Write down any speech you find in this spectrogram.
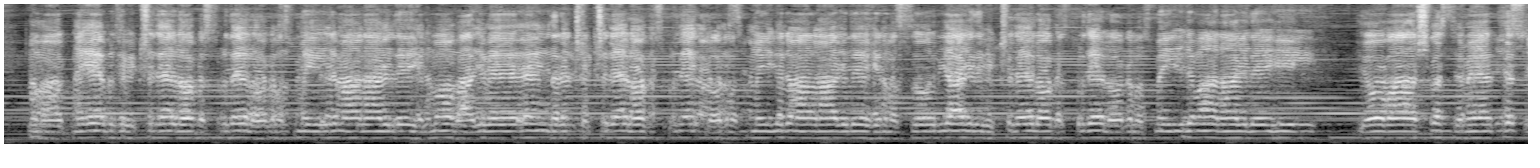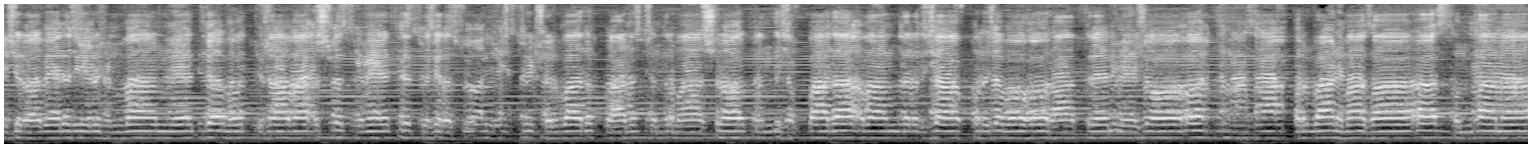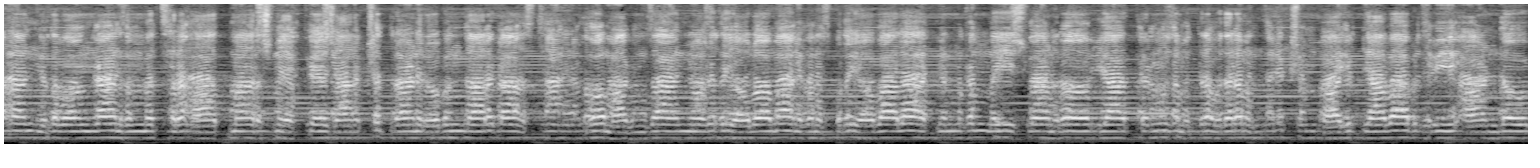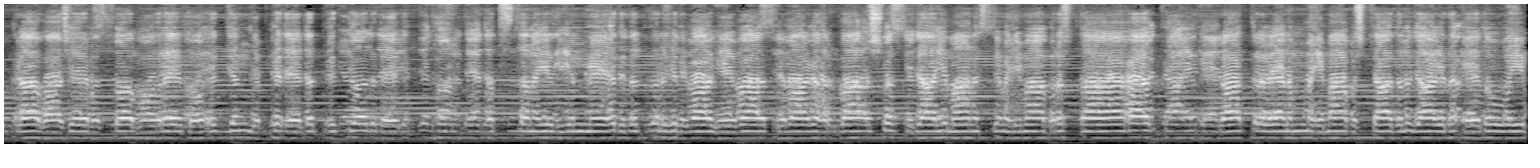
नमोऽग्नये पृथिवीक्षते लोकस्मृते लोकमस्मै यजमानाय देहि नमो वायवेन्दरिक्षिक्षते लोकस्मृते लोकमस्मै यजमानाय देहि नमः सूर्याय वीक्षते लोकस्मृते लोकमस्मै यजमानाय देहि यो वाश्वस्य मेध्यस्य शिरो वेदशीर्षण्वान्मेध्यो भवत्युषा वा अश्वस्य मेध्यस्य शिरस्वक्षुर्वादः प्राणश्चन्द्रमाश्रोत्रम् दिशः पादा अवान्तरदिशाः परशवोः रात्रे निमेषो पर्वाणि मासाः सन्धानान्युतवोऽङ्गानि संवत्सर आत्मा रश्मयः केशा नक्षत्राणि रूपम् तारकास्थानि मागुंसान्योषधयो लोमानि वनस्पतयो बालाज्ञन्मुखम् वैश्वानरो व्यात्तकम् समुद्र वायुव्या वा पृथिवी आण्डौ ग्राभाषे वस्वो मोरेतो यज्ञम् जभ्यते तद्विद्योदते यद्यधोनते तत्स्तनयधियम् मेहति तद्वर्षति वाघेवास्य वागहर्वा अश्वस्य जायमानस्य महिमा पश्चादनुजायत एतौ वै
